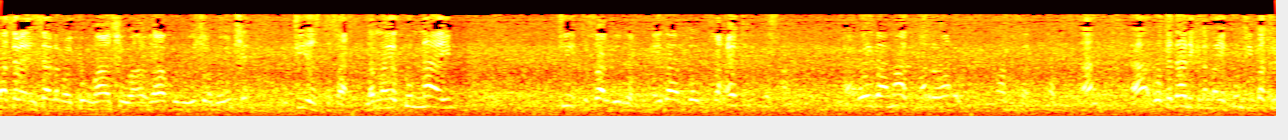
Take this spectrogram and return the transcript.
مثلا الانسان لما يكون ماشي ويأكل ويشرب ويمشي في اتصال. لما يكون نائم في اتصال بالروح. إذا صحيت تصحى وإذا مات مرة واحدة ما في فرق. ها؟ وكذلك لما يكون في بطن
